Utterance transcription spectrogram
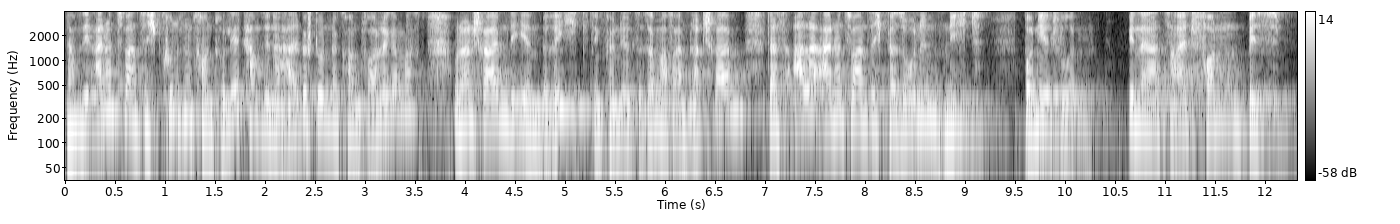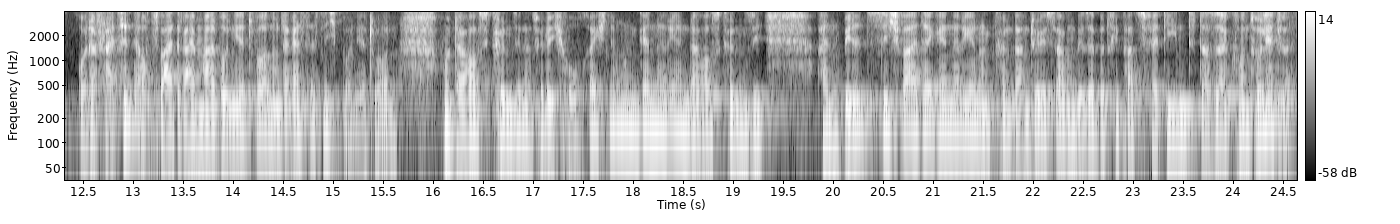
haben Sie 21 Kunden kontrolliert, haben Sie eine halbe Stunde Kontrolle gemacht und dann schreiben die Ihren Bericht, den können Sie zusammen auf ein Blatt schreiben, dass alle 21 Personen nicht boniert wurden. In einer Zeit von bis. Oder vielleicht sind auch zwei, dreimal boniert worden und der Rest ist nicht boniert worden. Und daraus können Sie natürlich Hochrechnungen generieren, daraus können Sie ein Bild sich weiter generieren und können dann natürlich sagen, dieser Betrieb hat es verdient, dass er kontrolliert wird.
